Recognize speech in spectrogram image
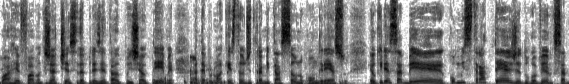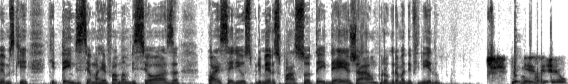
com a reforma que já tinha sido apresentada por Michel Temer, até por uma questão de tramitação no Congresso. Eu queria saber, como estratégia do governo, que sabemos que, que tem de ser uma reforma ambiciosa, Quais seriam os primeiros passos? Ou tem ideia já, um programa definido? Denise, eu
